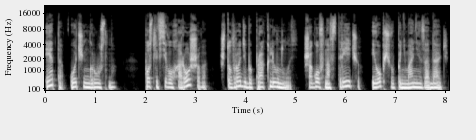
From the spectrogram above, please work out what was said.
Это очень грустно. После всего хорошего, что вроде бы проклюнулось, шагов навстречу и общего понимания задач.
